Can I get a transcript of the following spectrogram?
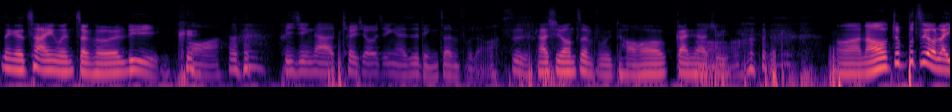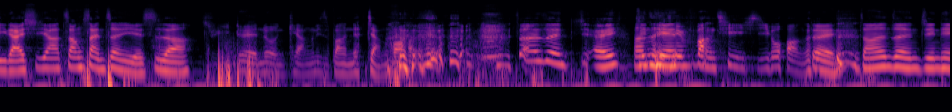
那个蔡英文整合绿营。哦，毕竟他退休金还是领政府的嘛。是他希望政府好好干下去。啊，然后就不只有李来希啊，张善政也是啊。一堆人都很强，一直帮人家讲话。张善政，哎，今天放弃希望了。对，张善政今天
